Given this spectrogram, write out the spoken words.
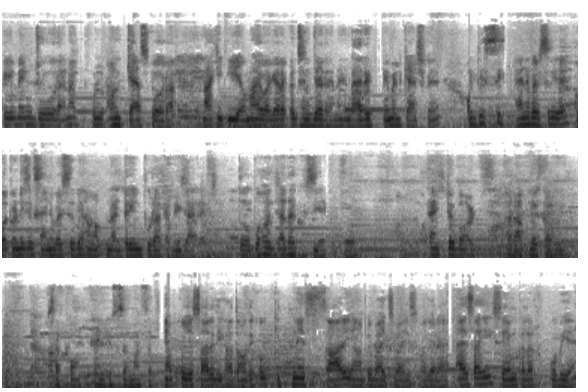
पेमेंट जो हो रहा है ना फुल ऑन कैश पे हो रहा है। ना कि ईएमआई वगैरह का झंझट है ना डायरेक्ट पेमेंट कैश पे है। ट्वेंटी सिक्स एनिवर्सरी है और ट्वेंटी सिक्स एनिवर्सरी पे हम अपना ड्रीम पूरा करने जा रहे हैं। तो बहुत ज़्यादा खुशी है। तो थैंक्स टू गॉड और आप लोग का भी, सबका। Thank you so much sir मैं आपको ये सारे दिखाता हूँ। देखो, कितने सारे यहाँ पे बाइक्स वाइक्स वगैरह है। ऐसा ही सेम कलर वो भी है।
